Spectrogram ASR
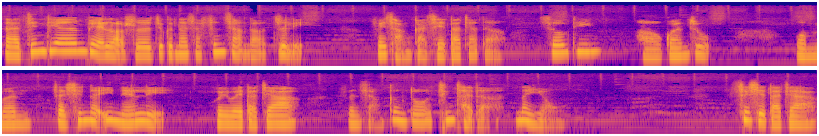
那今天佩老师就跟大家分享到这里，非常感谢大家的收听和关注。我们在新的一年里会为大家分享更多精彩的内容。谢谢大家，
